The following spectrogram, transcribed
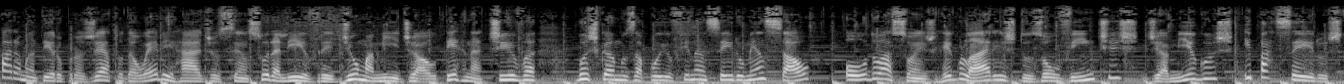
Para manter o projeto da Web Rádio Censura Livre de uma mídia alternativa, buscamos apoio financeiro mensal ou doações regulares dos ouvintes, de amigos e parceiros,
